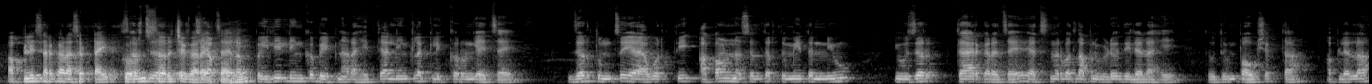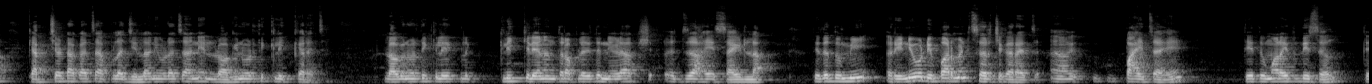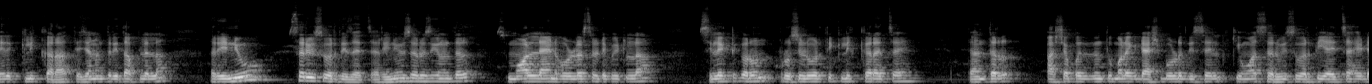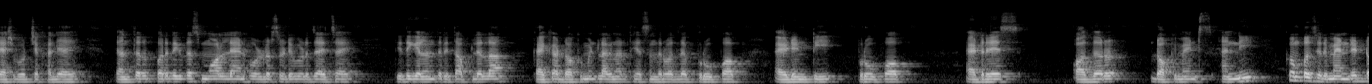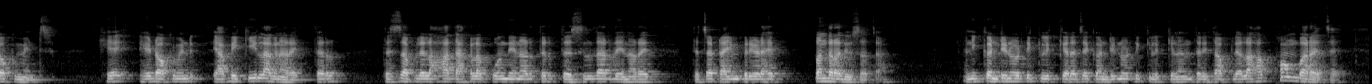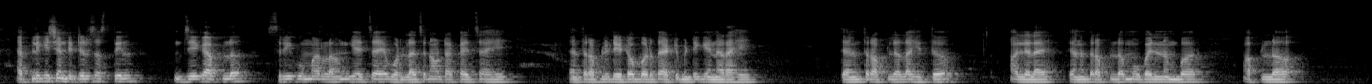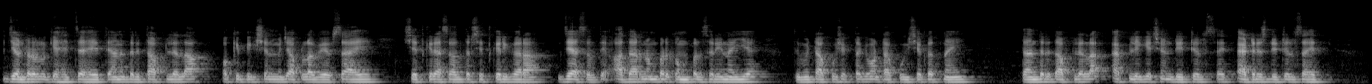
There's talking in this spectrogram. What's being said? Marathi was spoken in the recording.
आपले सरकार असं टाईप करून सर्च करायचं आहे. पहिली लिंक भेटणार आहे. त्या लिंकला क्लिक करून घ्यायचं आहे. जर तुमचं यावरती अकाउंट नसेल तर तुम्ही इथं न्यू युजर तयार करायचं आहे. या संदर्भातला आपण व्हिडिओ दिलेला आहे. तो तुम्ही पाहू शकता. आपल्याला कॅप्चर टाकायचा आपला जिल्हा निवडायचा आणि लॉग इनवरती क्लिक करायचं लॉग इनवरती क्लिक क्लिक केल्यानंतर आपल्या इथं निळ्या अक्ष जे आहे साईडला तिथं तुम्ही रिन्यू डिपार्टमेंट सर्च करायचं पाहायचं आहे. ते तुम्हाला इथं दिसेल. ते क्लिक करा. त्याच्यानंतर इथं आपल्याला रिन्यू सर्व्हिसवरती जायचं रिन्यू सर्व्हिस केल्यानंतर स्मॉल लँड होल्डर सर्टिफिकेटला सिलेक्ट करून प्रोसिडवरती क्लिक करायचं आहे. त्यानंतर अशा पद्धतीने तुम्हाला एक डॅशबोर्ड दिसेल किंवा सर्व्हिसवरती यायचं आहे डॅशबोर्डच्या खाली आहे. त्यानंतर परत एकदा स्मॉल लँड होल्डर सर्टिफिकेट जायचं आहे. तिथे गेल्यानंतर इथं आपल्याला काय काय डॉक्युमेंट लागणार आहेत? या संदर्भातल्या proof of identity proof of address other documents आणि कंपल्सरी मॅन्डेट डॉक्युमेंट्स हे हे डॉक्युमेंट यापैकी लागणार आहेत. तर तसेच आपल्याला हा दाखला कोण देणार? तर तहसीलदार देणार आहेत. त्याचा टाईम पिरियड आहे पंधरा दिवसाचा. आणि कंटिन्यूवरती क्लिक करायचं आहे कंटिन्यूवरती क्लिक केल्यानंतर इथं आपल्याला हा फॉर्म भरायचा आहे ॲप्लिकेशन डिटेल्स असतील जे काय आपलं श्रीकुमार लावून घ्यायचं आहे वडिलाचं नाव टाकायचं आहे त्यानंतर आपली डेट ऑफ बर्थ ॲटोमॅटिक येणार आहे. त्यानंतर आपल्याला इथं आलेलं आहे. त्यानंतर आपला मोबाईल नंबर आपलं जनरल घ्यायचं आहे. त्यानंतर इथं आपल्याला ऑक्युपेशन म्हणजे आपला व्यवसाय आहे. शेतकरी असाल तर शेतकरी करा. जे असेल ते आधार नंबर कंपल्सरी नाही आहे तुम्ही टाकू शकता किंवा टाकू शकत नाही. त्यानंतर इथं आपल्याला ॲप्लिकेशन डिटेल्स आहेत ॲड्रेस डिटेल्स आहेत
